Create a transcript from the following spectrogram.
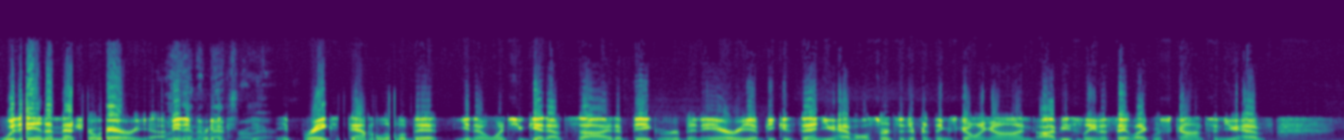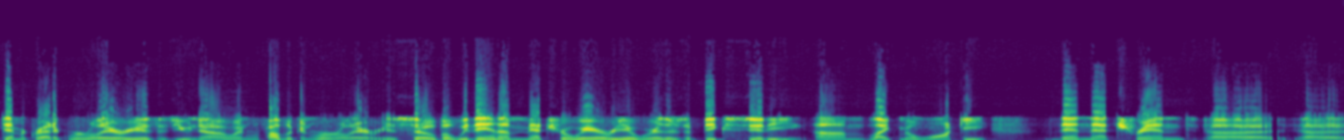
Within a metro area. I mean, Within it a breaks, metro area. It, it breaks down a little bit, you know, once you get outside a big urban area, because then you have all sorts of different things going on. Obviously, in a state like Wisconsin, you have Democratic rural areas, as you know, and Republican rural areas. So, but within a metro area where there's a big city um, like Milwaukee, then that trend uh, uh,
